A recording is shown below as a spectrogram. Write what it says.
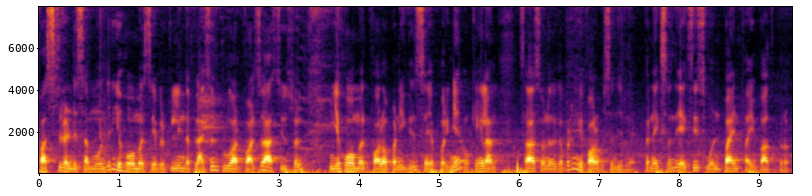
ஃபஸ்ட்டு ரெண்டு சம் வந்து நீங்கள் ஹோம்ஒர்க் செய்ய ஃபில் இந்த ஃப்ளாக்ஸும் ட்ரூ ஆர் ஃபால்ஸோ ஆஸ் யூஸ்வல் நீங்கள் ஹோம்ஒர்க் ஃபாலோ பண்ணிக்கிட்டு செய்ய போகிறீங்க ஓகேங்களா சார் அதுக்கப்புறம் நீங்கள் ஃபாலோ செஞ்சுருங்க. இப்போ நெக்ஸ்ட் வந்து எக்ஸைஸ் ஒன் பாயிண்ட் ஃபைவ் பார்க்க போகிறோம்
